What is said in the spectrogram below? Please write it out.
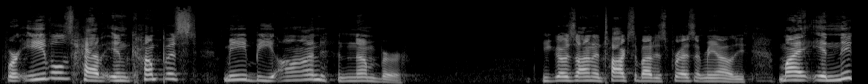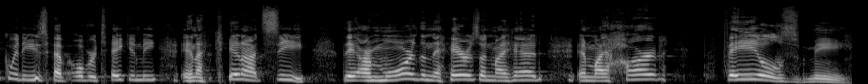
For evils have encompassed me beyond number. He goes on and talks about his present realities. My iniquities have overtaken me, and I cannot see. They are more than the hairs on my head, and my heart fails me.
